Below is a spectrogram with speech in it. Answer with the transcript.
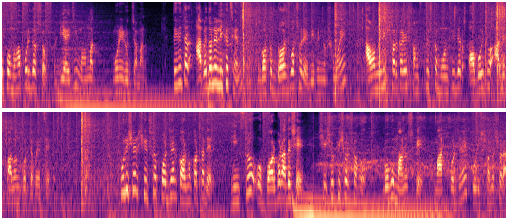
উপমহাপরিদর্শক ডিআইজি মোহাম্মদ মনিরুজ্জামান। তিনি তার আবেদনে লিখেছেন, গত দশ বছরে বিভিন্ন সময়ে আওয়ামী লীগ সরকারের সংশ্লিষ্ট মন্ত্রীদের অবৈধ আদেশ পালন করতে হয়েছে। পুলিশের শীর্ষ পর্যায়ের কর্মকর্তাদের হিংস্র ও বর্বর আদেশে শিশু কিশোর সহ বহু মানুষকে মাঠ পর্যায়ে পুলিশ সদস্যরা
